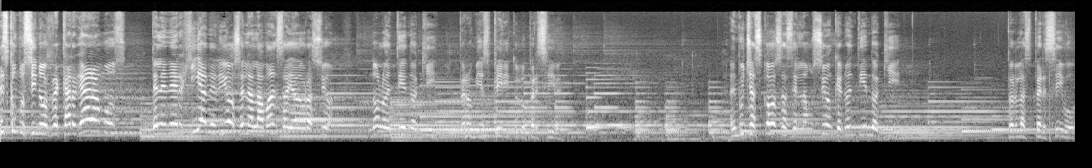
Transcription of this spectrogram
Es como si nos recargáramos de la energía de Dios en la alabanza y adoración. No lo entiendo aquí, pero mi espíritu lo percibe. Hay muchas cosas en la unción que no entiendo aquí, pero las percibo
